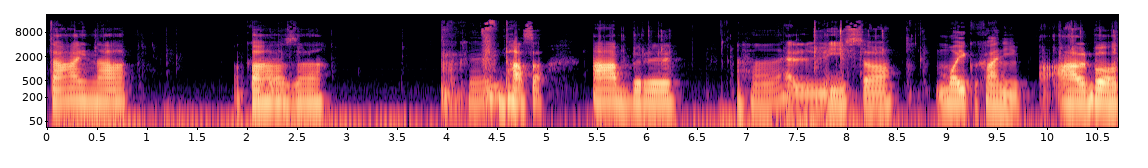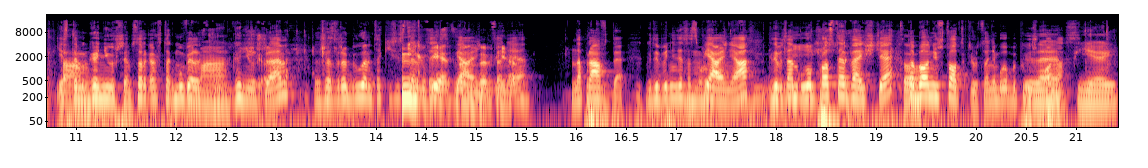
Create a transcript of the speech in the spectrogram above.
tajna okej, baza. okej, Baza. Abry, aha. Elviso. moi kochani, Albo tam. jestem geniuszem. Sorka, że tak mówię, ale geniuszem, że zrobiłem taki system Niech w tej wiedzą, sypialni, co nie? Naprawdę. Gdyby nie ta sypialnia, gdyby tam było proste wejście, to to by on już to odkrył, to nie byłoby już po nas. Lepiej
